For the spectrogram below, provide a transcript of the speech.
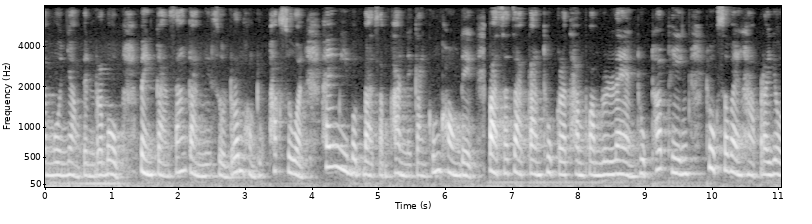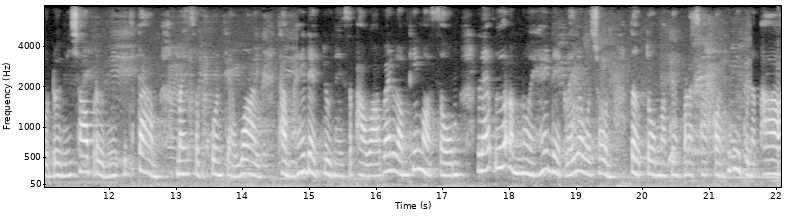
ตำบลอย่างเป็นระบบ เป็นการสร้างการมีส่วนร่วมของทุกภาคส่วน ให้มีบทบาทสำคัญในการคุ้มครองเด็ก ปราศจากการถูกกระทำความรุนแรง ถูกทอดทิ้ง ถูกแสวงหาประโยชน์โดยมิชอบหรือมีพฤติกรรม ไม่สมควรแก่วัยทำให้เด็กอยู่ในสภาวะแวดล้อมที่เหมาะสม และเอื้ออำนวยให้เด็กและเยาวชน เติบโตมาเป็นประชากรที่มีคุณภาพ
